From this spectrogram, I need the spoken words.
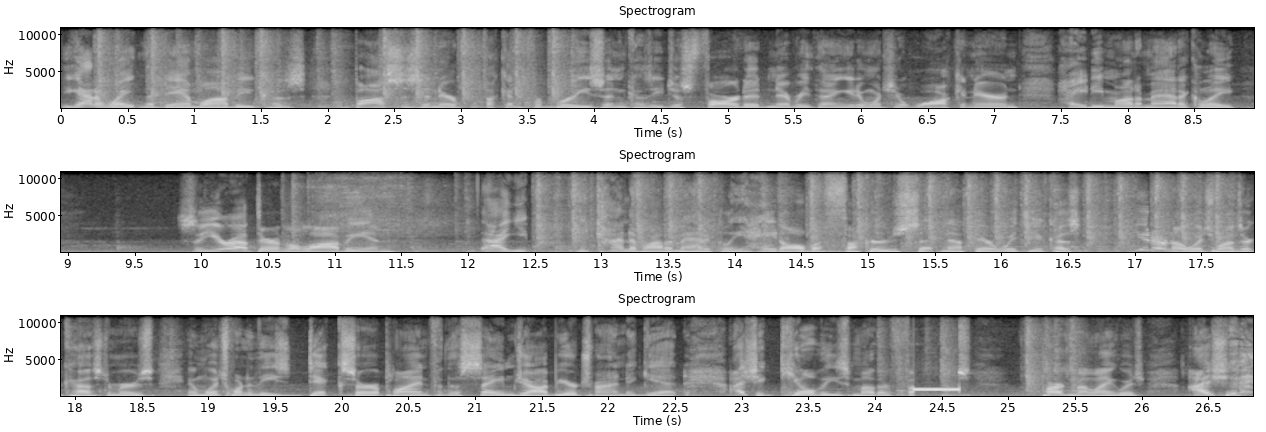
You gotta wait in the damn lobby because boss is in there fucking Febrezing because he just farted and everything. He didn't want you to walk in there and hate him automatically. So you're out there in the lobby and uh, you, you kind of automatically hate all the fuckers sitting out there with you because you don't know which ones are customers and which one of these dicks are applying for the same job you're trying to get. I should kill these motherfuckers. Pardon my language. I should.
